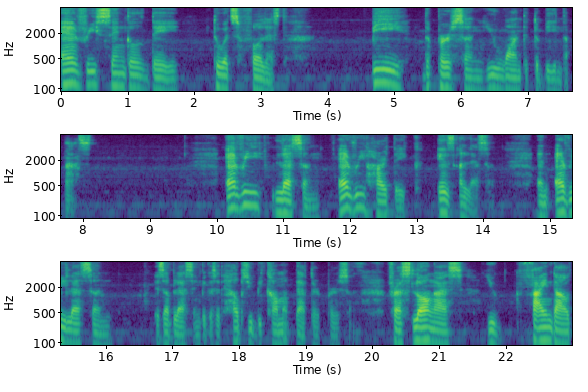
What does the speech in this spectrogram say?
every single day to its fullest. Be the person you wanted to be in the past. Every lesson, every heartache is a lesson, and every lesson is a blessing because it helps you become a better person. For as long as you find out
